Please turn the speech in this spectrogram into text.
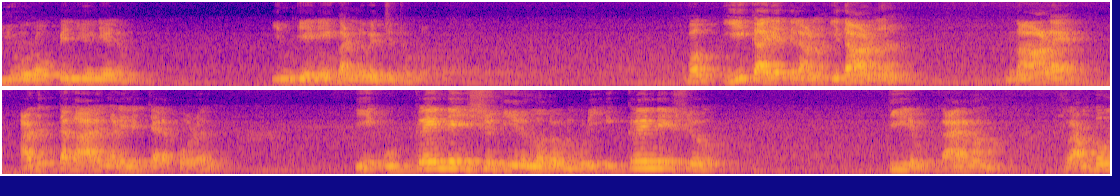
യൂറോപ്യൻ യൂണിയനും ഇന്ത്യനെയും കണ്ണുവെച്ചിട്ടുണ്ട് അപ്പം ഈ കാര്യത്തിലാണ് ഇതാണ് നാളെ അടുത്ത കാലങ്ങളിൽ ചിലപ്പോൾ ഈ ഉക്രൈന്റെ ഇഷ്യൂ തീരുന്നതോടുകൂടി യുക്രൈന്റെ ഇഷ്യൂ തീരും. കാരണം ട്രംപും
